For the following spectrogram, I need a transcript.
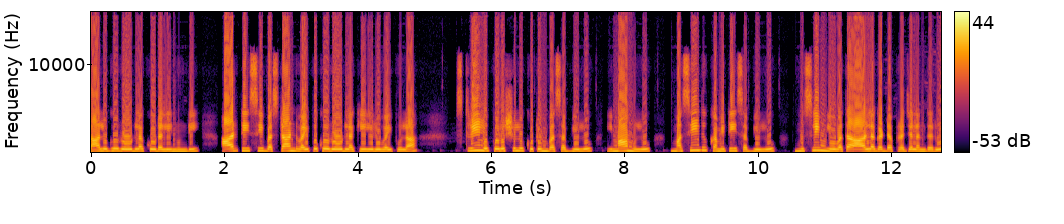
నాలుగు రోడ్ల కూడలి నుండి ఆర్టీసీ బస్టాండ్ వైపుకు రోడ్లకి ఇరువైపులా స్త్రీలు పురుషులు కుటుంబ సభ్యులు ఇమాములు మసీదు కమిటీ సభ్యులు ముస్లిం యువత ఆళ్ళగడ్డ ప్రజలందరూ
